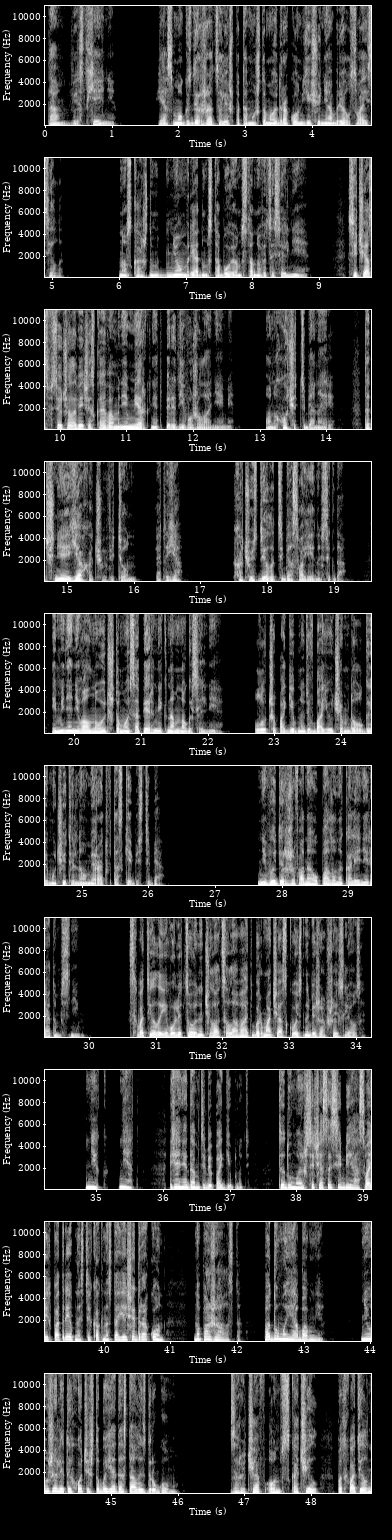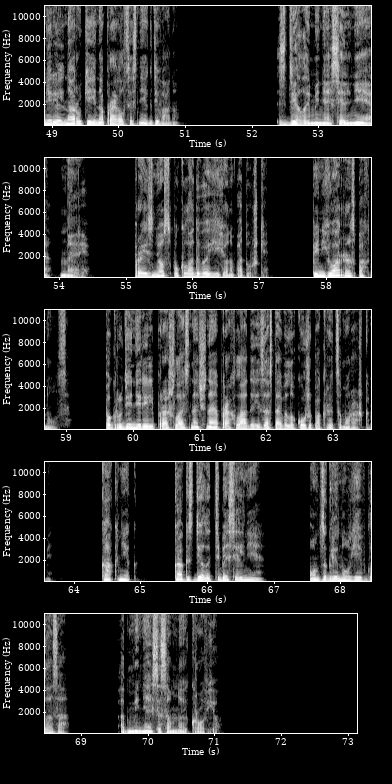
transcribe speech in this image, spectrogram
«Там, в Вестхейне. Я смог сдержаться лишь потому, что мой дракон еще не обрел свои силы. Но с каждым днем рядом с тобой он становится сильнее. Сейчас все человеческое во мне меркнет перед его желаниями. Он хочет тебя, Нэри. Точнее, я хочу, ведь он — это я. Хочу сделать тебя своей навсегда. И меня не волнует, что мой соперник намного сильнее. Лучше погибнуть в бою, чем долго и мучительно умирать в тоске без тебя. Не выдержав, она упала на колени рядом с ним. Схватила его лицо и начала целовать, бормоча сквозь набежавшие слезы. «Ник, нет, я не дам тебе погибнуть. Ты думаешь сейчас о себе, о своих потребностях, как настоящий дракон. Но, пожалуйста, подумай и обо мне. Неужели ты хочешь, чтобы я досталась другому?» Зарычав, он вскочил, подхватил Нериль на руки и направился с ней к дивану. «Сделай меня сильнее, Нери», — произнес, укладывая ее на подушки. Пеньюар распахнулся. По груди Нериль прошлась ночная прохлада и заставила кожу покрыться мурашками. «Как, Ник? Как сделать тебя сильнее?» Он заглянул ей в глаза. «Обменяйся со мной кровью».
